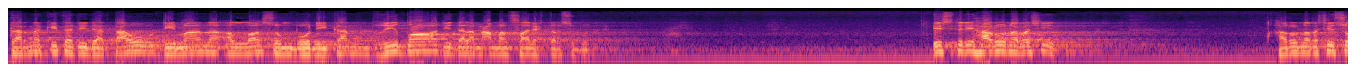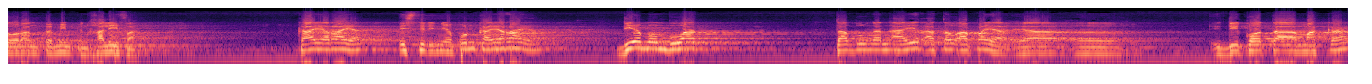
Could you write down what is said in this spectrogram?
karena kita tidak tahu di mana Allah sembunyikan ridha di dalam amal salih tersebut. Istri Harun al-Rashid Harun al-Rashid seorang pemimpin khalifah. Kaya raya istrinya pun kaya raya. Dia membuat tabungan air atau apa ya? Ya uh, di kota Makkah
